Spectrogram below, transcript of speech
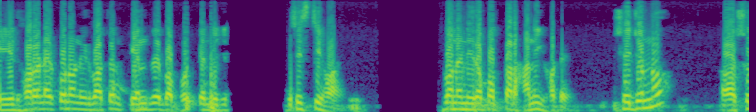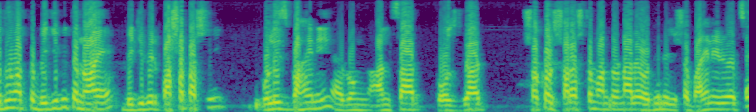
এই ধরনের কোন নির্বাচন কেন্দ্রে বা ভোট কেন্দ্রে সৃষ্টি হয় জীবনের নিরাপত্তার হানি ঘটে সেজন্য শুধুমাত্র বিজিবি তো নয় বিজিবির পাশাপাশি পুলিশ বাহিনী এবং আনসার কোস্টগার্ড সকল স্বরাষ্ট্র মন্ত্রণালয়ের অধীনে যেসব বাহিনী রয়েছে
